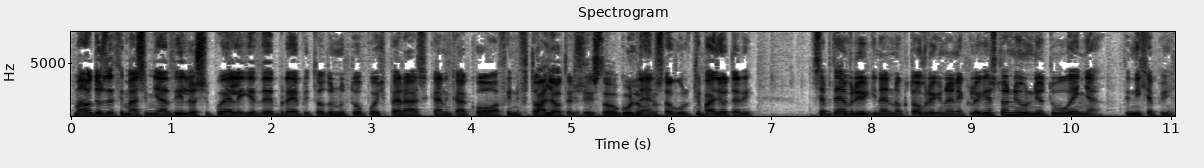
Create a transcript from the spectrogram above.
Μα όντως δεν θυμάσαι μια δήλωση που έλεγε δεν πρέπει το Δουνουτό που έχει περάσει, κάνει κακό, αφήνει φτώχεια. Παλιότερη, πίσω. δηλαδή, στο Γκούλογλου. Ναι, στο Γκούλ. Τι παλιότερη. Σεπτέμβριο γίνανε, Οκτώβριο γίνανε εκλογές, τον Ιούνιο του 9 την είχε πει.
